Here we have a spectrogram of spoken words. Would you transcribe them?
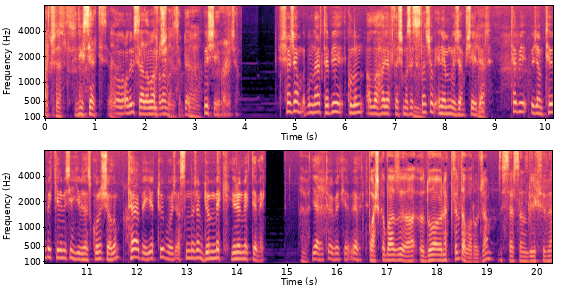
Yükseltir. Yükseltir. Evet. O, o da bir sıralama Üç falan şey var hocam. Evet. Üç şey var hocam. Hocam bunlar tabi kulun Allah'a yaklaşması açısından hmm. çok önemli hocam şeyler. Evet. Tabi hocam tevbe kelimesi gibi biraz konuşalım. Tevbe, yetûbe hocam aslında hocam dönmek, yönelmek demek. Evet. Yani tövbe evet. Başka bazı dua örnekleri de var hocam. İsterseniz bir ikisini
